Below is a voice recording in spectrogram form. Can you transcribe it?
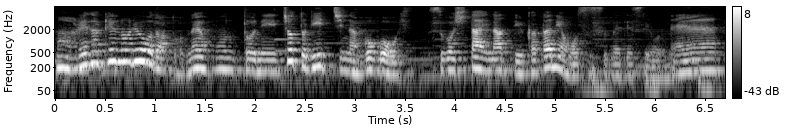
まあ、あれだけの量だとね本当にちょっとリッチな午後を過ごしたいなっていう方にはおすすめですよね。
